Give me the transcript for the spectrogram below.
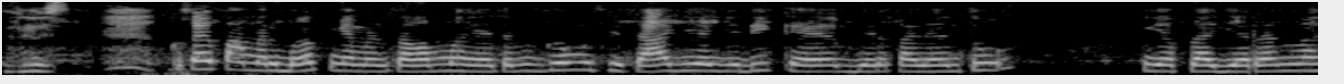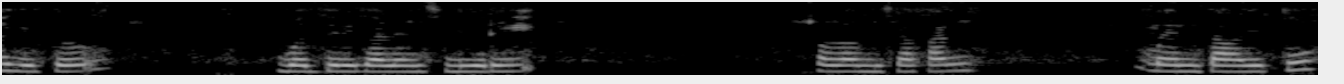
terus gue kayak pamer banget punya mental lemah ya tapi gue mau cerita aja. Jadi kayak biar kalian tuh punya pelajaran lah gitu buat diri kalian sendiri. Kalau misalkan mental itu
